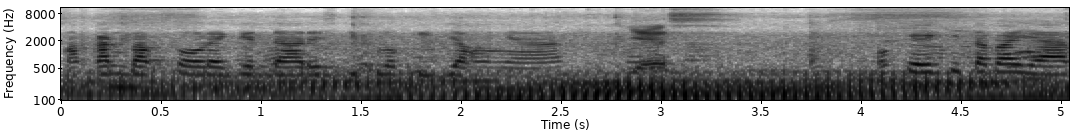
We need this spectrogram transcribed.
Makan bakso legendaris di Pulau Kijangnya. Yes. Oke, kita bayar.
